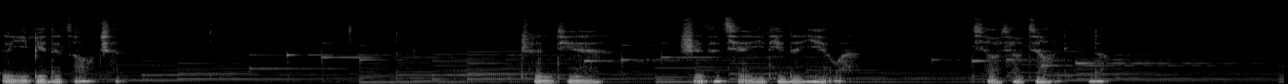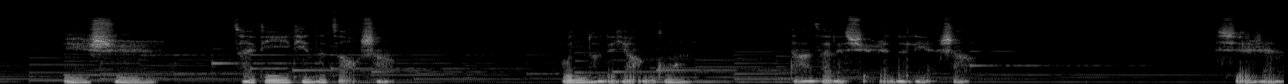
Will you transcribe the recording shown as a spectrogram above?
离别的早晨，春天是在前一天的夜晚悄悄降临的。于是，在第一天的早上，温暖的阳光打在了雪人的脸上，雪人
